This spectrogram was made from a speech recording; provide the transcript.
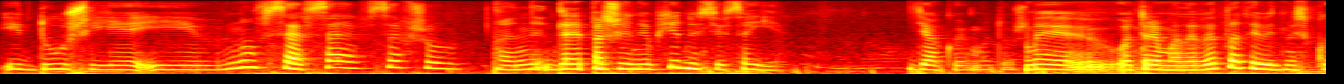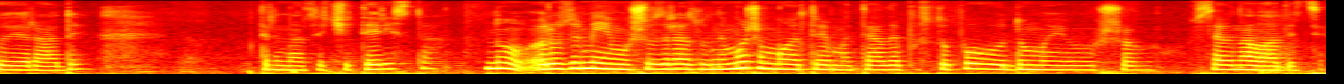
і душ є, і ну все, все, все, що для першої необхідності, все є. Дякуємо дуже. Ми отримали виплати від міської ради. 13400. Ну, розуміємо, що зразу не можемо отримати, але поступово думаю, що все наладиться.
